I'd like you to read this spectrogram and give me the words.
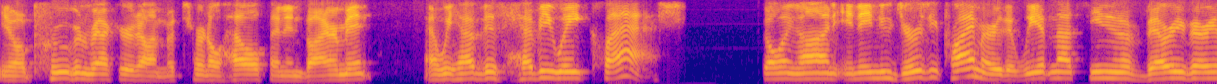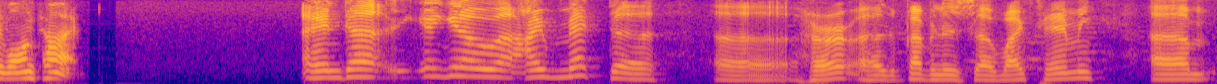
you know, a proven record on maternal health and environment. And we have this heavyweight clash going on in a New Jersey primary that we have not seen in a very, very long time. And uh, you know, uh, I met uh, uh, her, the governor's wife, Tammy, um,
